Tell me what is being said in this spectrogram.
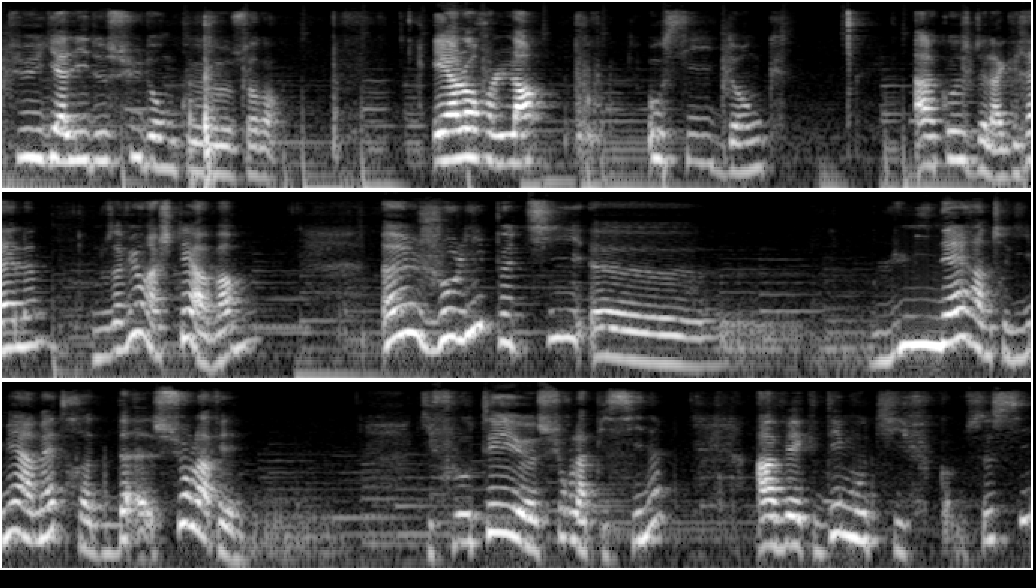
peut y aller dessus, donc ça va. Et alors là, aussi donc, à cause de la grêle, nous avions acheté avant un joli petit euh, luminaire, entre guillemets, à mettre sur la... veine, qui flottait euh, sur la piscine, avec des motifs comme ceci.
